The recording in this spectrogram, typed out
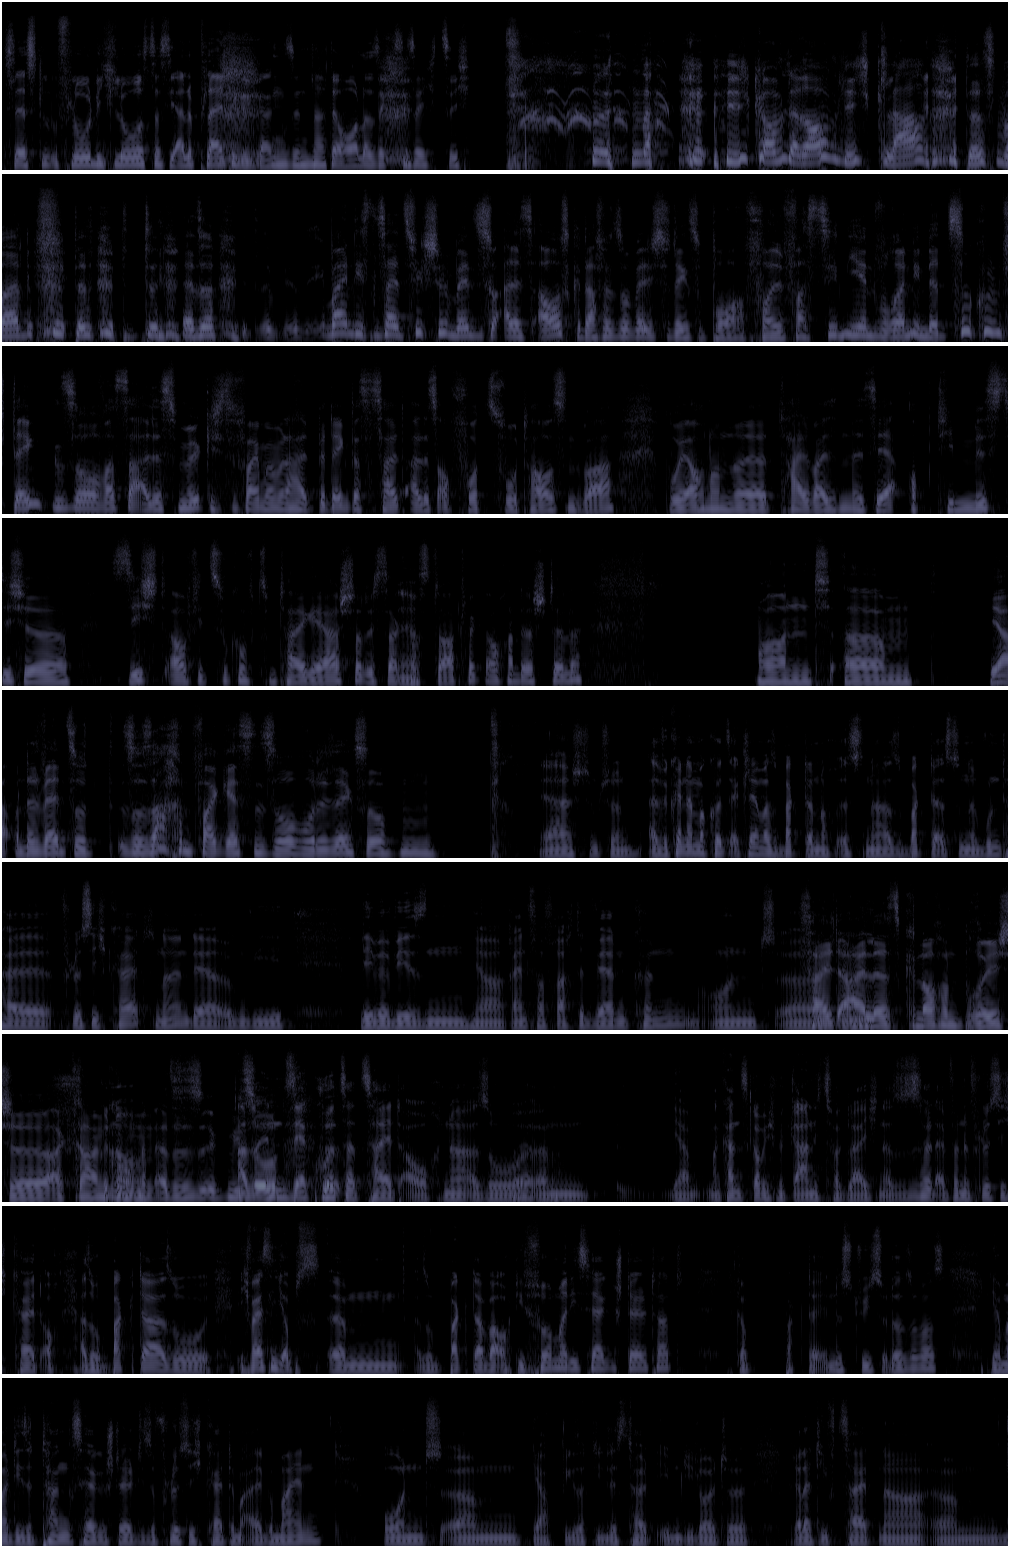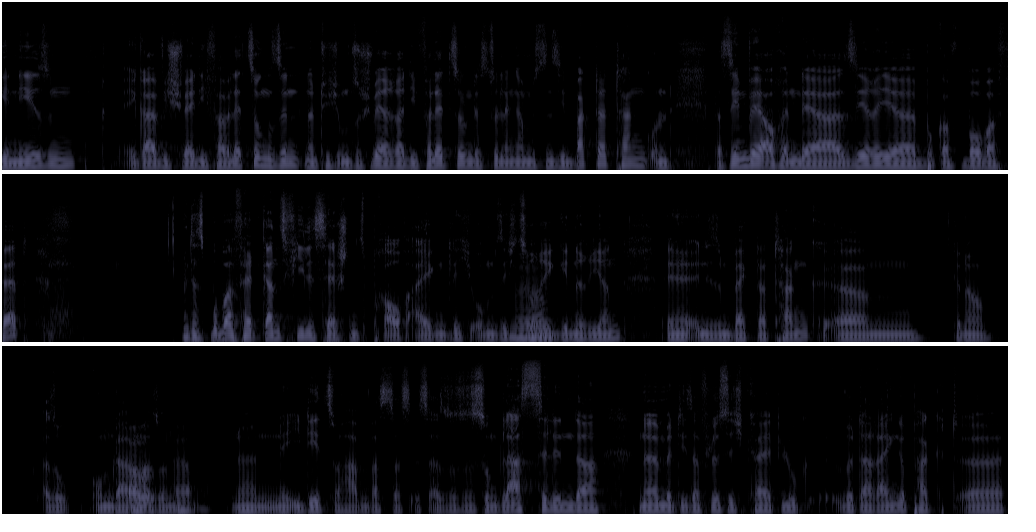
Es lässt Flo nicht los, dass sie alle pleite gegangen sind nach der Order 66. ich komme darauf nicht klar, dass man, das, das, also immer in diesen Science-Fiction, wenn sich so alles ausgedacht wird, so wenn ich so denke, so, boah, voll faszinierend, woran die in der Zukunft denken, so, was da alles möglich ist, vor allem, wenn man halt bedenkt, dass es halt alles auch vor 2000 war, wo ja auch noch eine, teilweise eine sehr optimistische Sicht auf die Zukunft zum Teil geherrscht hat. Ich sage Ja. mal Star Trek auch an der Stelle. Und, ähm, ja, und dann werden so, so Sachen vergessen, so, wo du denkst, so, hm, Ja, stimmt schon. Also wir können ja mal kurz erklären, was Bagda noch ist. Ne? Also Bagda ist so eine Wundheilflüssigkeit, ne? in der irgendwie Lebewesen ja rein verfrachtet werden können und äh, ist halt alles, Knochenbrüche, Erkrankungen, Genau. also das ist irgendwie Also so. in sehr kurzer Zeit auch, ne? Also Ja. ähm, ja, man kann es, glaube ich, mit gar nichts vergleichen. Also es ist halt einfach eine Flüssigkeit, auch, also Bagda, so, ich weiß nicht, ob es, ähm, also Bagda war auch die Firma, die es hergestellt hat. Ich glaube, Bagda Industries oder sowas. Die haben halt diese Tanks hergestellt, diese Flüssigkeit im Allgemeinen. Und ähm, ja, wie gesagt, die lässt halt eben die Leute relativ zeitnah ähm, genesen, egal wie schwer die Verletzungen sind. Natürlich, umso schwerer die Verletzungen, desto länger müssen sie im Bagdad-Tank. Und das sehen wir ja auch in der Serie Book of Boba Fett dass Boba Fett ganz viele Sessions braucht eigentlich, um sich zu Ja. regenerieren äh, in diesem Bagdad-Tank. Ähm, genau. Also um da Oh, mal so ein, ja. ne, eine Idee zu haben, was das ist. Also es ist so ein Glaszylinder ne, mit dieser Flüssigkeit. Luke wird da reingepackt, äh,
